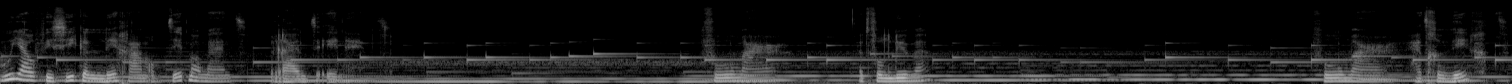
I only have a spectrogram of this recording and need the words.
hoe jouw fysieke lichaam op dit moment ruimte inneemt. Voel maar het volume. Voel maar het gewicht.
